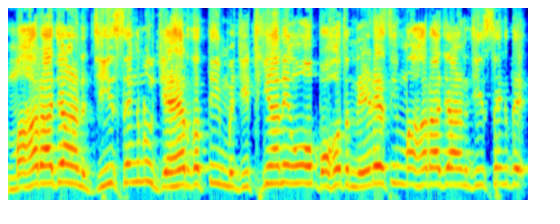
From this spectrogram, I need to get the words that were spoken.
ਮਹਾਰਾਜਾ ਰਣਜੀਤ ਸਿੰਘ ਨੂੰ ਜ਼ਹਿਰ ਦਿੱਤੀ, ਮਜੀਠੀਆਂ ਨੇ, ਉਹ ਬਹੁਤ ਨੇੜੇ ਸੀ ਮਹਾਰਾਜਾ ਰਣਜੀਤ ਸਿੰਘ ਦੇ।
